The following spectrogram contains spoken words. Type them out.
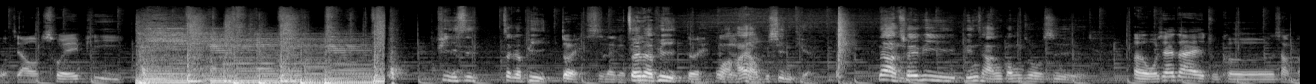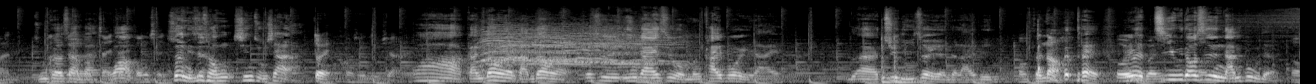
我叫崔屁，屁是这个屁，对，是那个真的屁。对哇，这个还好不姓田。那崔屁平常工作是？呃，我现在在竹科上班，竹科上班。哇工程师，所以你是从新竹下来，对从新竹下来，哇，感动了，感动了，就是应该是我们开播以来，呃，距离最远的来宾。哦，真的哦、对，因为几乎都是南部的，哦。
